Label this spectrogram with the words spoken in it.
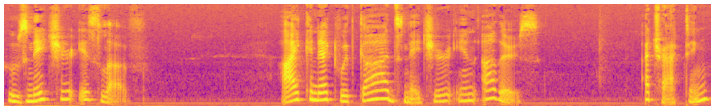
whose nature is love. I connect with God's nature in others, attracting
